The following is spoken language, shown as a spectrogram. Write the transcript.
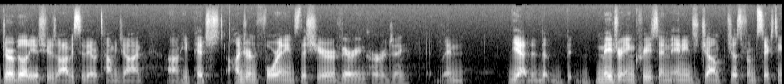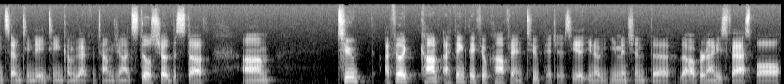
durability issues. Obviously, they were Tommy John. Um, he pitched 104 innings this year Very encouraging. and yeah, the, the major increase in innings jump just from 16, 17 to 18 coming back from Tommy John. Still showed the stuff. Um, two, I feel like conf- I think they feel confident in two pitches. He, you know, you mentioned the the upper 90s fastball,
